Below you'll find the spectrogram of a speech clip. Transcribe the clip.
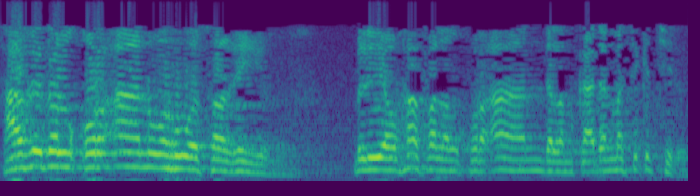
Hafidh Al-Quran wa huwa saghir. Beliau hafal Al-Quran dalam keadaan masih kecil.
